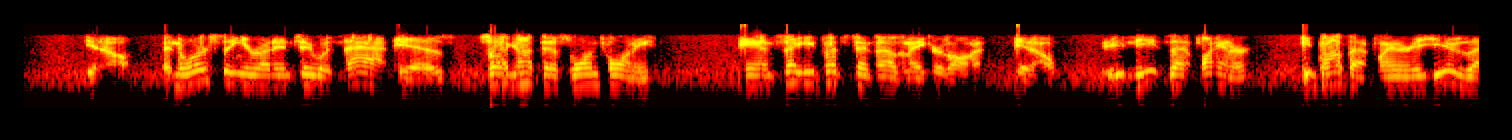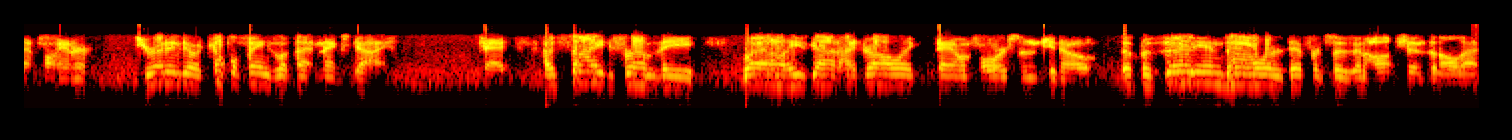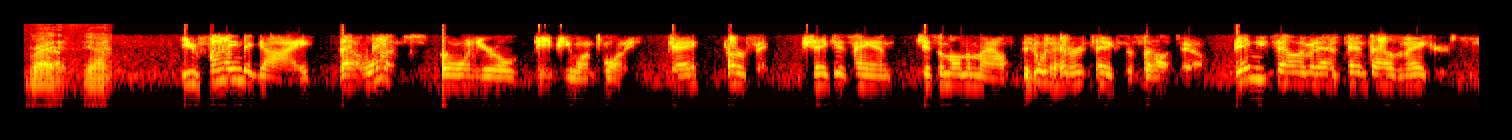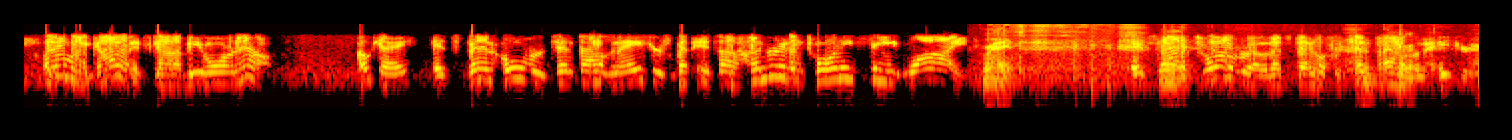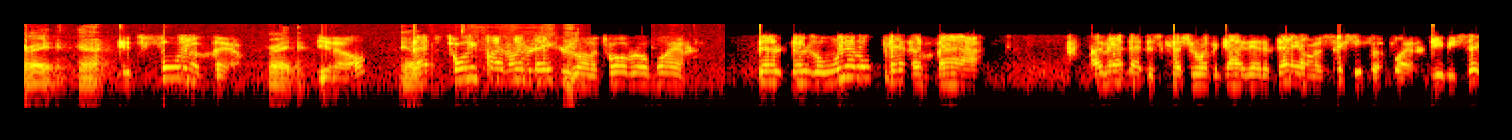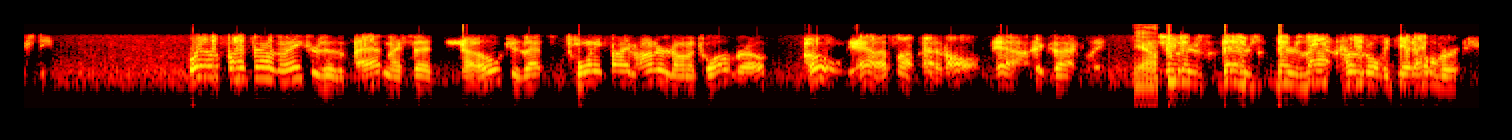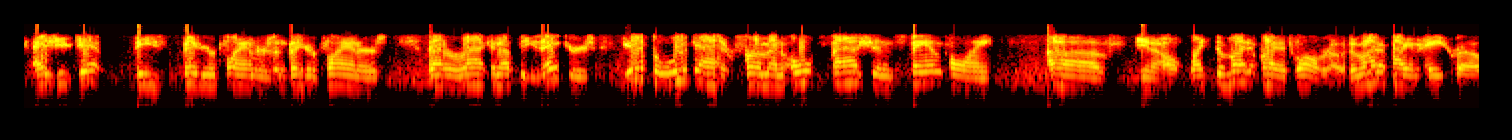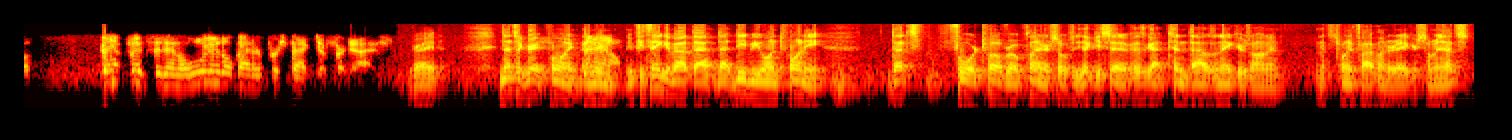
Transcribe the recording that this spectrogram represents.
you know. And the worst thing you run into with that is, so I got this 120, and say he puts 10,000 acres on it, you know, he needs that planter. He bought that planter, he used that planter. You run into a couple things with that next guy. Okay. Aside from the, well, he's got hydraulic downforce and, you know, the bazillion dollar differences in options and all that. Right. Yeah. You find a guy that wants the one year old DB 120. Okay. Perfect. Shake his hand, kiss him on the mouth, do whatever it takes to sell it to him. Then you tell him it has 10,000 acres. Oh my God, it's got to be worn out. Okay, it's been over 10,000 acres, but it's 120 feet wide. Right. It's not a 12 row that's been over 10,000 acres. Right. Yeah. It's four of them, Right. you know? Yeah. That's 2,500 acres on a 12 row planter. There, there's a little bit of that. I've had that discussion with a guy the other day on a 60 foot planter, DB60. Well, 5,000 acres isn't bad. And I said, no, because that's 2,500 on a 12 row. oh yeah, that's not bad at all. Yeah, exactly. Yeah. So there's there's there's that hurdle to get over as you get these bigger planters and bigger planters that are racking up these acres. You have to look at it from an old fashioned standpoint of you know like divide it by a twelve row, divide it by an eight row. That puts it in a little better perspective for guys. Right. And that's a great point. I mean, if you think about that, that DB 120, that's four 12 row planters. So, if, like you said, if it's got 10,000 acres on it, that's 2,500 acres. So, I mean, that's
